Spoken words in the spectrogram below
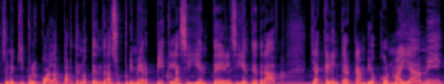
Es un equipo el cual aparte no tendrá su primer pick la siguiente, el siguiente draft. Ya que lo intercambió con Miami.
